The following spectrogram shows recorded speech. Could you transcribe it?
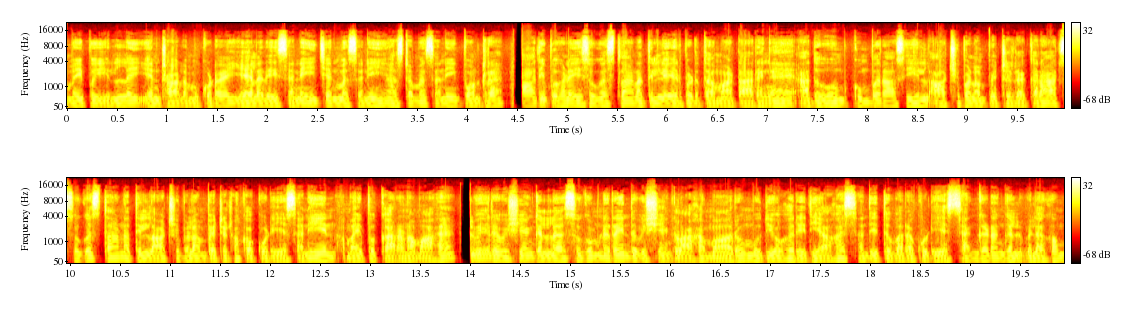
அமைப்பு இல்லை என்றாலும் கூட ஏழரை சனி ஜென்ம சனி அஷ்டம சனி போன்ற பாதிப்புகளை சுகஸ்தானத்தில் ஏற்படுத்த மாட்டாருங்க. அதுவும் கும்பராசியில் ஆட்சி பலம் பெற்றிருக்கிறார். சுகஸ்தானத்தில் ஆட்சி பலம் பெற்றிருக்கக்கூடிய சனியின் அமைப்பு காரணமாக பல்வேறு விஷயங்கள்ல சுகம் நிறைந்த விஷயங்களாக மாறும். உத்தியோக ரீதியாக சந்தித்து வரக்கூடிய சங்கடங்கள் விலகும்.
